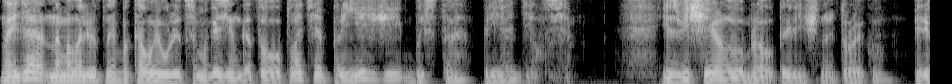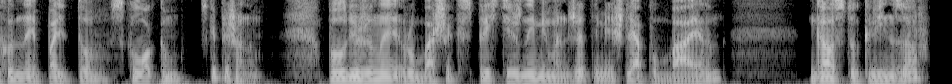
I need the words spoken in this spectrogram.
Найдя на малолюдной боковой улице магазин готового платья, приезжий быстро приоделся. Из вещей он выбрал приличную тройку, переходное пальто с клоком, с капюшоном, полдюжины рубашек с престижными манжетами, шляпу Байрон, галстук Винзор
